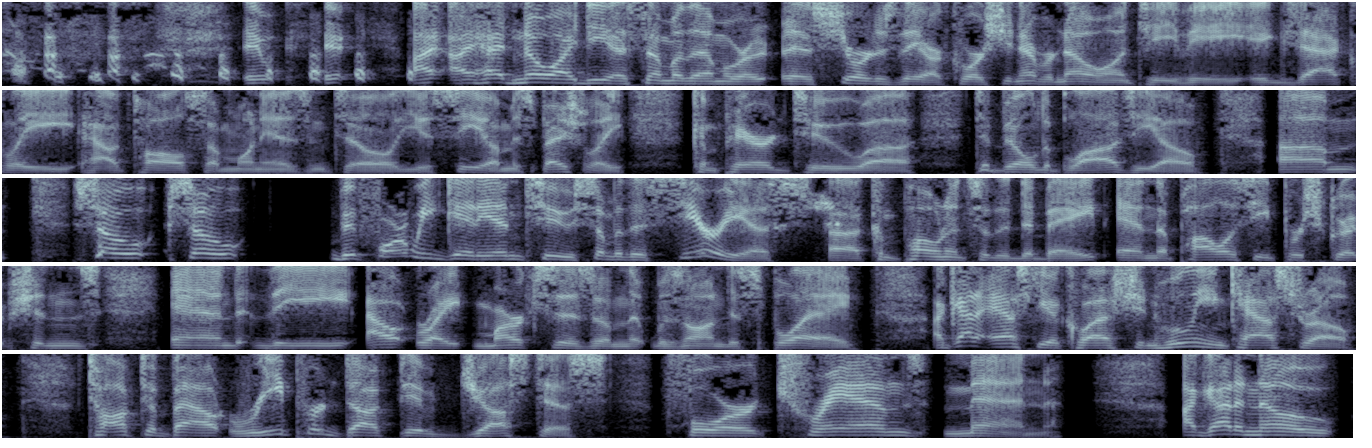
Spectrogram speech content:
it, it, I, I, had no idea some of them were as short as they are. Of course, you never know on TV exactly how tall someone is until you see them, especially compared to uh, to Bill De Blasio. Um, so, so before we get into some of the serious uh, components of the debate and the policy prescriptions and the outright Marxism that was on display, I got to ask you a question. Julian Castro talked about reproductive justice for trans men. I got to know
